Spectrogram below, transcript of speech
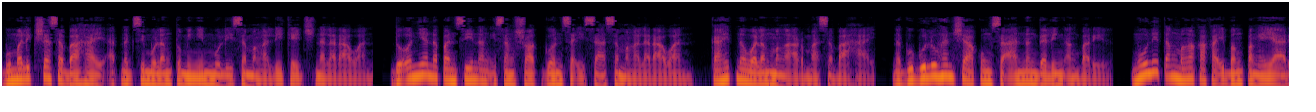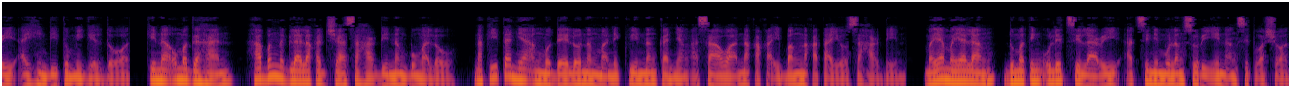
Bumalik siya sa bahay at nagsimulang tumingin muli sa mga leakage na larawan. Doon niya napansin ang isang shotgun sa isa sa mga larawan, kahit na walang mga armas sa bahay. Naguguluhan siya kung saan nanggaling ang baril. Ngunit ang mga kakaibang pangyayari ay hindi tumigil doon. Kinaumagahan, habang naglalakad siya sa hardin ng bungalo, nakita niya ang modelo ng mannequin ng kanyang asawa na kakaibang nakatayo sa hardin. Maya-maya lang, dumating ulit si Larry at sinimulang suriin ang sitwasyon.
